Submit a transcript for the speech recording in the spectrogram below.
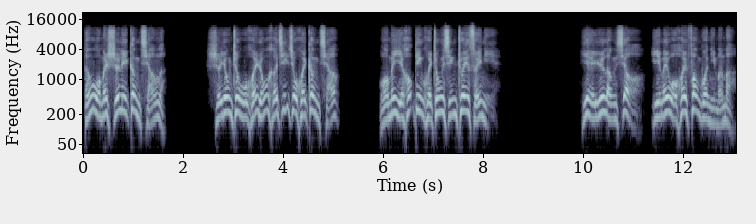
等我们实力更强了，使用这武魂融合技就会更强。我们以后定会忠心追随你。夜雨冷笑：“以为我会放过你们吗？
